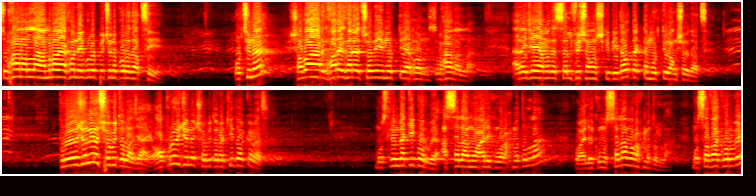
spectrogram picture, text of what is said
সুহান আল্লাহ আমরাও এখন এগুলোর পিছনে পড়ে যাচ্ছি। পড়ছি না? সবার ঘরে ঘরে ছবি, মূর্তি এখন সুহান আল্লাহ আর এই যে আমাদের সেলফি সংস্কৃতি, এটাও তো একটা মূর্তির অংশ হয়ে যাচ্ছে। প্রয়োজনীয় ছবি তোলা যায়, অপ্রয়োজনীয় ছবি তোলা কি দরকার আছে? মুসলিমরা কি করবে? আসসালামু আলাইকুম রহমতুল্লাহ ওয়ালাইকুম আসসালাম রহমতুল্লাহ। মুসাফা করবে,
